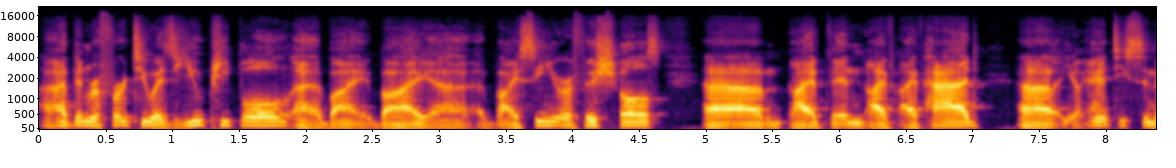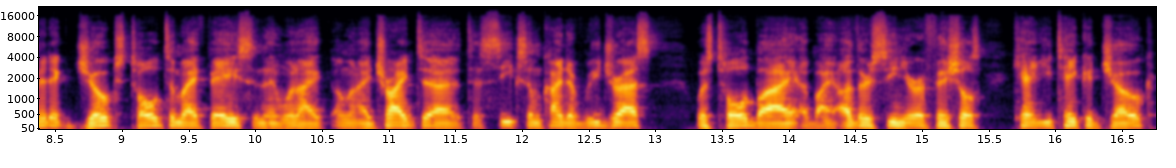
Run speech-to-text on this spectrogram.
I've been referred to as "you people" uh, by by by senior officials. Um, I've been, I've I've had. you know, anti-Semitic jokes told to my face, and then when I when I tried to to seek some kind of redress, was told by by other senior officials, "Can't you take a joke?"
